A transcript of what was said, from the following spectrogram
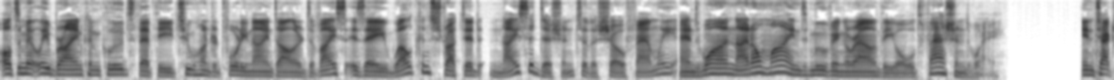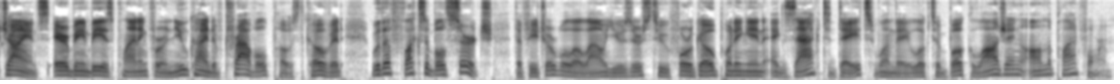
Ultimately, Brian concludes that the $249 device is a well constructed, nice addition to the Show family and one I don't mind moving around the old fashioned way. In tech giants, Airbnb is planning for a new kind of travel post COVID with a flexible search. The feature will allow users to forego putting in exact dates when they look to book lodging on the platform.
